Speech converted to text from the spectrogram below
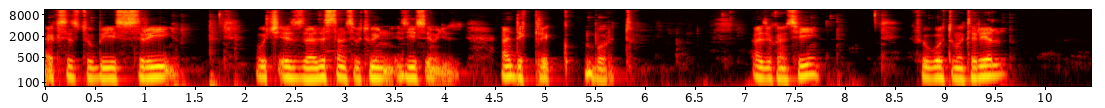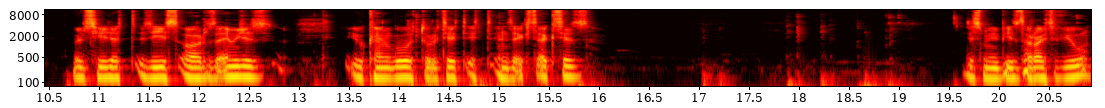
axis to be 3 which is the distance between these images. And click import as you can see if you go to material you'll see that these are the images. You can go to rotate it in the x-axis this may be the right view.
